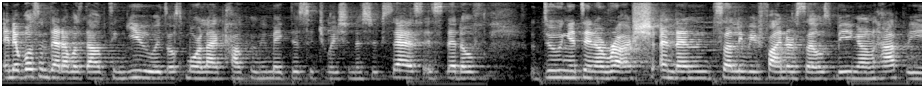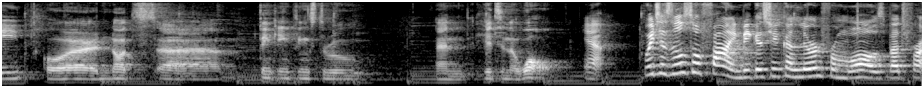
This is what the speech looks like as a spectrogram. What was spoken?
And it wasn't that I was doubting you, it was more like how can we make this situation a success instead of doing it in a rush and then suddenly we find ourselves being unhappy. Or not um thinking things through and hitting a wall. Yeah. Which is also fine because you can learn from walls, but for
